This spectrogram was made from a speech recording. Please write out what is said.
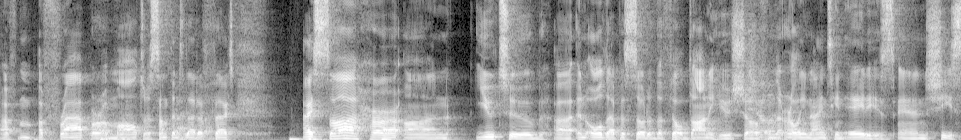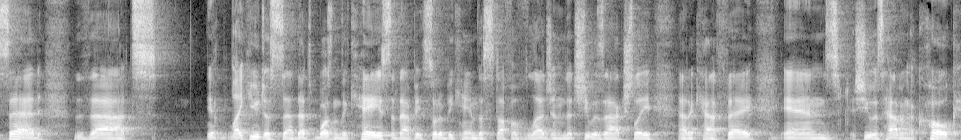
a, a frap or a malt or something to that effect. I saw her on YouTube uh, an old episode of the Phil Donahue show sure. from the early 1980s, and she said that you know, like you just said, that wasn't the case. That that be, sort of became the stuff of legend. That she was actually at a cafe and she was having a coke,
